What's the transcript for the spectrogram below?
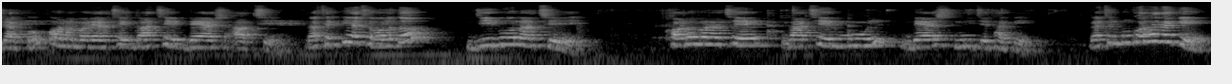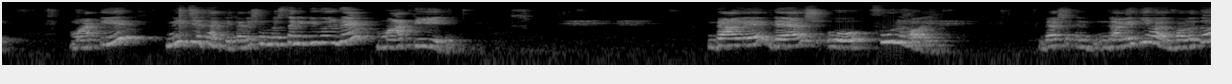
দেখো, ক নম্বরে আছে, গাছের ড্যাশ আছে। গাছের কি আছে বলো তো জীবন আছে। খ নম্বর আছে, গাছের মূল ড্যাশ নিচে থাকে। গাছের মূল কোথায় থাকে? মাটির নিচে থাকে, তাহলে শূন্যস্থানে কি বলবে মাটির। ডালে ড্যাশ ও ফুল হয়। ড্যাশ ডালে কি হয় বলো তো?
